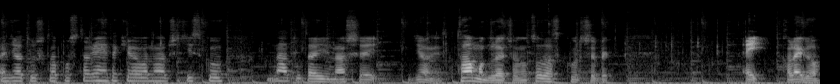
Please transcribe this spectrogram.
będzie otóż to postawienie takiego ładnego przycisku na tutaj naszej... Gdzie on jest? Tam odleciał, no co za skurczybyk. Ej, kolego.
